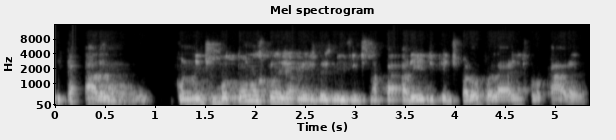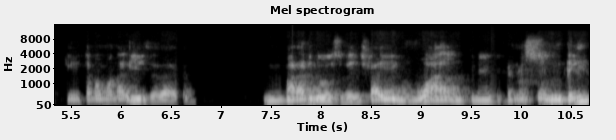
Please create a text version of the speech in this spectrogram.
E, cara, quando a gente botou nosso planejamento de 2020 na parede, que a gente parou para olhar, a gente falou, cara, pinta uma Mona Lisa, velho maravilhoso. A gente vai voar, né? não tem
